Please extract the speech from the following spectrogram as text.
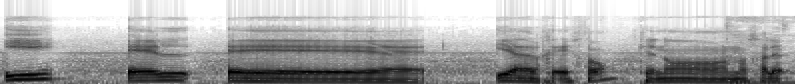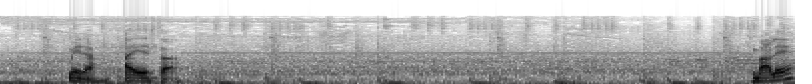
Y el... Eh, y el gesto, que no, no sale... Mira, ahí está. ¿Vale?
